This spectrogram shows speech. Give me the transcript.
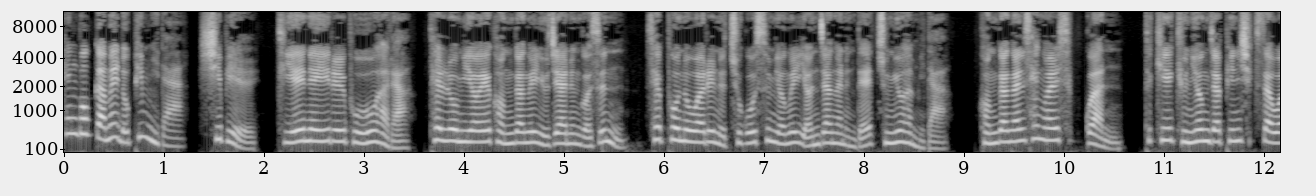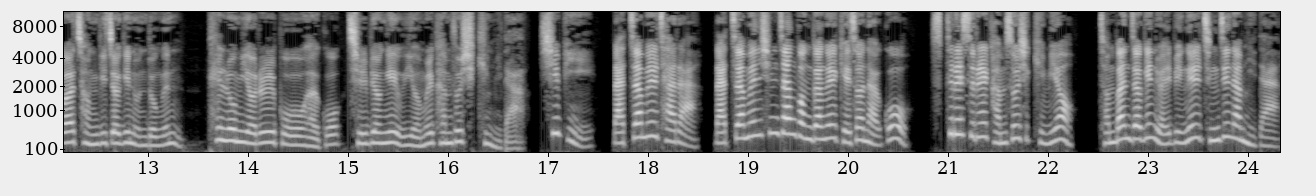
행복감을 높입니다. 11. DNA를 보호하라. 텔로미어의 건강을 유지하는 것은 세포 노화를 늦추고 수명을 연장하는 데 중요합니다. 건강한 생활 습관, 특히 균형 잡힌 식사와 정기적인 운동은 텔로미어를 보호하고 질병의 위험을 감소시킵니다. 12. 낮잠을 자라. 낮잠은 심장 건강을 개선하고 스트레스를 감소시키며 전반적인 웰빙을 증진합니다.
